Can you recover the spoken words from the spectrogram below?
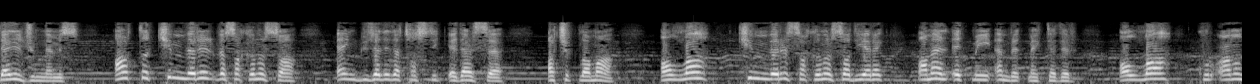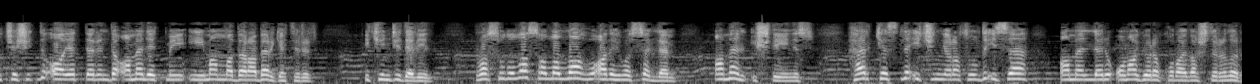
Delil cümlemiz, artık kim verir ve sakınırsa, en güzeli de tasdik ederse, açıklama, Allah kim verir sakınırsa diyerek amel etmeyi emretmektedir. Allah Kur'an'ın çeşitli ayetlerinde amel etmeyi imanla beraber getirir. İkinci delil Resulullah sallallahu aleyhi ve sellem amel işleyiniz. Herkes ne için yaratıldı ise amelleri ona göre kolaylaştırılır.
